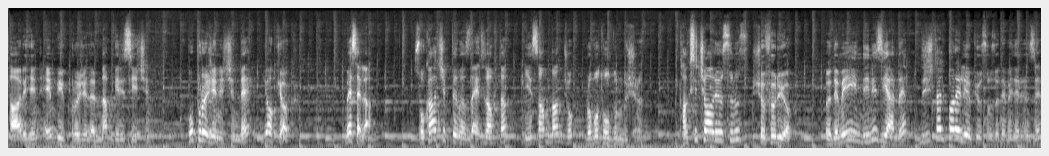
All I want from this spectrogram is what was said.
tarihin en büyük projelerinden birisi için. Bu projenin içinde yok yok. Mesela sokağa çıktığınızda etrafta insandan çok robot olduğunu düşünün. Taksi çağırıyorsunuz, şoförü yok. Ödemeye indiğiniz yerde dijital parayla yapıyorsunuz ödemelerinizi.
